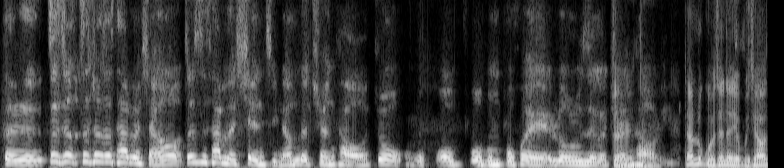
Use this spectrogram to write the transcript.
对对，这就这就是他们想要，这是他们的陷阱，他们的圈套，就我我我们不会落入这个圈套里。但如果真的有比较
